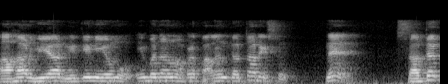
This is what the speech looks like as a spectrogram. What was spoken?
આહાર, વિહાર, નીતિ નિયમો એ બધાનું આપણે પાલન કરતા રહીશું. ને સાધક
